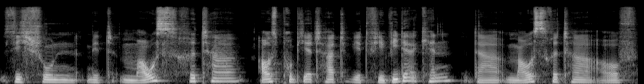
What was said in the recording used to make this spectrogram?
sich schon mit Mausritter ausprobiert hat, wird viel wiedererkennen, da Mausritter auf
